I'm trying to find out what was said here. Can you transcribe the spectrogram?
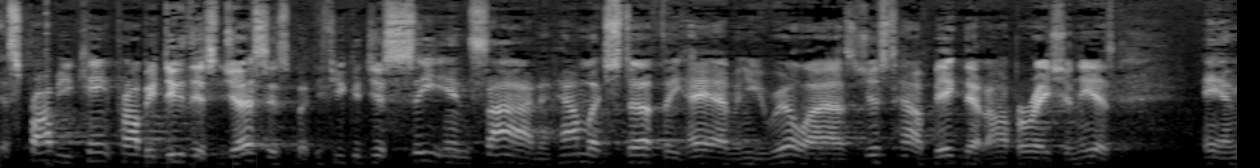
it's probably you can't probably do this justice, but if you could just see inside and how much stuff they have, and you realize just how big that operation is. And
